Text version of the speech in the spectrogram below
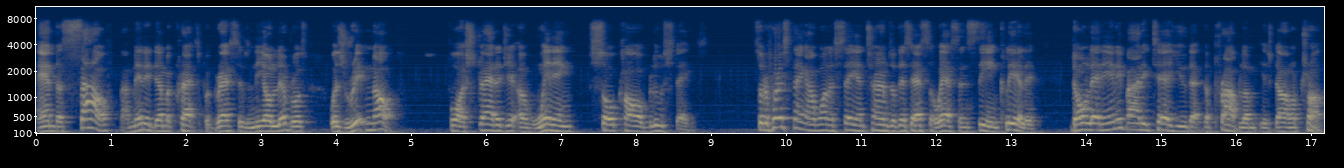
And the South, by many Democrats, progressives, neoliberals, was written off for a strategy of winning so called blue states. So, the first thing I want to say in terms of this SOS and seeing clearly, don't let anybody tell you that the problem is Donald Trump.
